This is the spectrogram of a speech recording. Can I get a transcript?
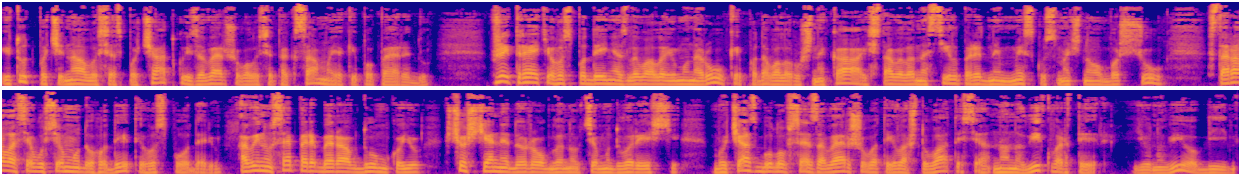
і тут починалося спочатку і завершувалося так само, як і попереду. Вже й третя господиня зливала йому на руки, подавала рушника і ставила на стіл перед ним миску смачного борщу, старалася в усьому догодити господарю, а він усе перебирав думкою, що ще не дороблено в цьому дворищі, бо час було все завершувати і лаштуватися на нові квартири й у нові обійми.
